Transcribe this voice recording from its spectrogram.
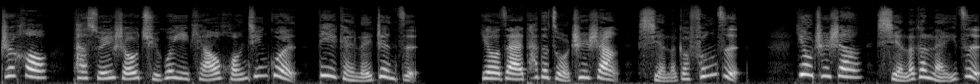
之后，他随手取过一条黄金棍。递给雷震子，又在他的左翅上写了个“风”字，右翅上写了个“雷”字，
